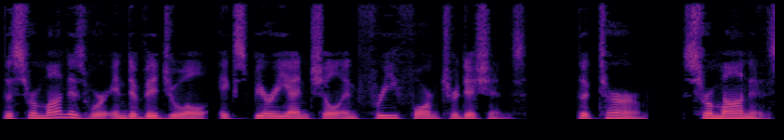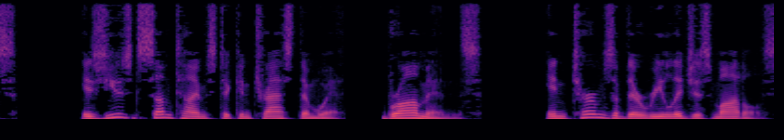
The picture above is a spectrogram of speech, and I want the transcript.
The sramanas were individual, experiential, and free form traditions. The term sramanas is used sometimes to contrast them with Brahmins in terms of their religious models.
